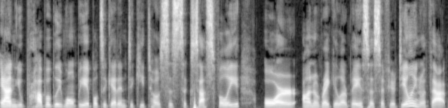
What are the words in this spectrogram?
And you probably won't be able to get into ketosis successfully or on a regular basis if you're dealing with that.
